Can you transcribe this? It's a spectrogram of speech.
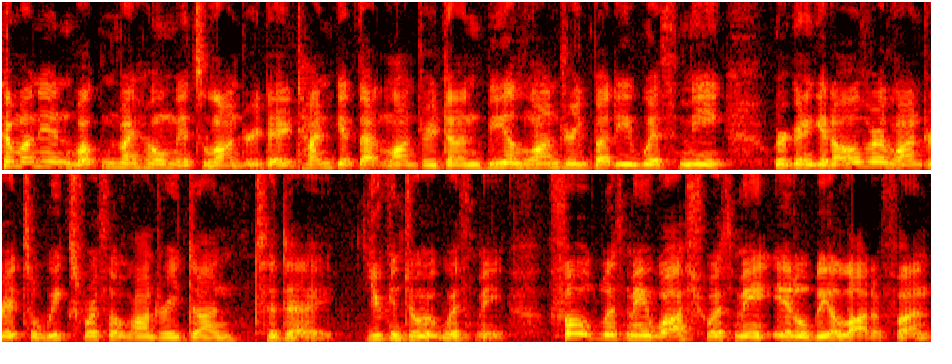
Come on in, welcome to my home. It's laundry day. Time to get that laundry done. Be a laundry buddy with me. We're going to get all of our laundry. It's a week's worth of laundry done today. You can do it with me. Fold with me, wash with me. It'll be a lot of fun.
